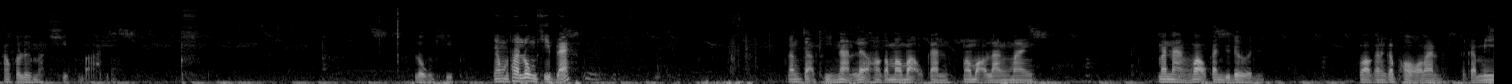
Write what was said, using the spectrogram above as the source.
เขาก็เลยมาคิดบาทลงคลิปยังบ่ทันลงคลิปนะหลังจากที่นั่นแล้วเขาก็มาเมากันมาเมาลังไม้มานั่งเมากันอยู่เดินเมากันกับพอมันแล้วก็มี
